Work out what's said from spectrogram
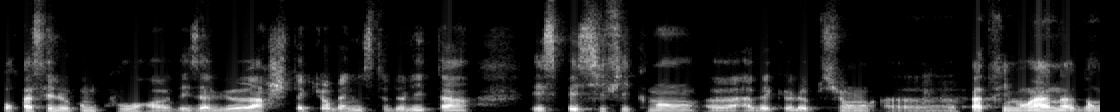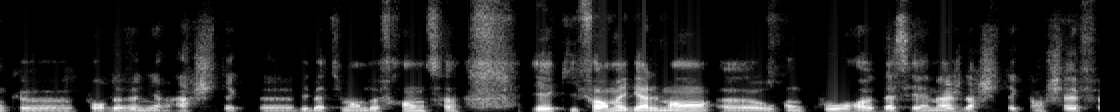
pour passer le concours des AUE, architecte urbaniste de l'État et spécifiquement, avec l'option, patrimoine, donc pour devenir architecte, des bâtiments de France et qui forme également, au concours d'ACMH, d'architecte en chef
